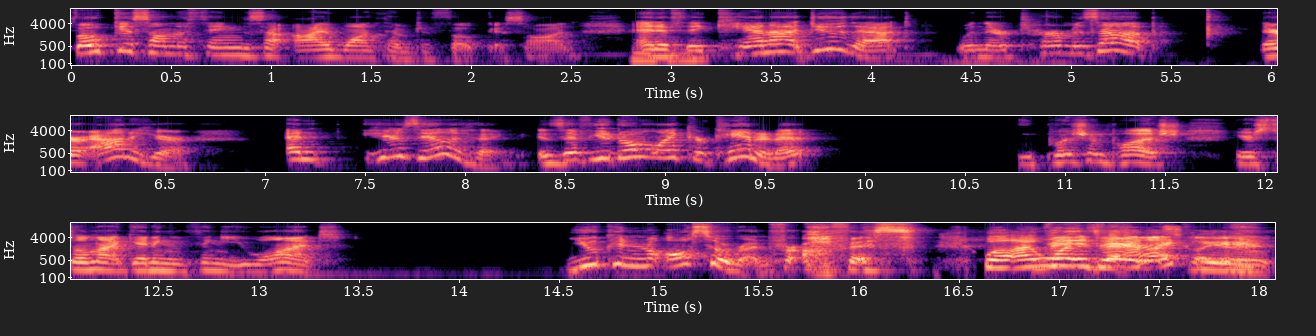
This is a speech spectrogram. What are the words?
focus on the things that I want them to focus on. Mm-hmm. And if mm-hmm. they cannot do that when their term is up, they're out of here. And here's the other thing is if you don't like your candidate, you push and push, you're still not getting the thing you want. You can also run for office. Well, I wanted to ask likely. you.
